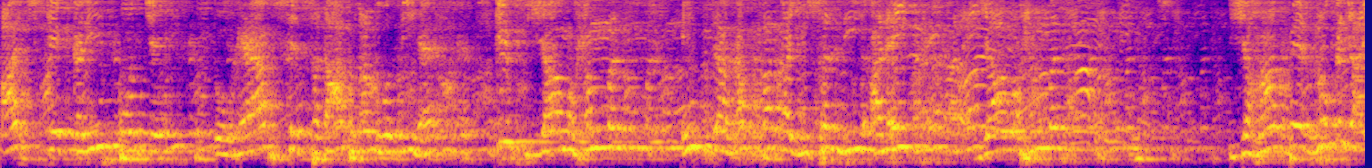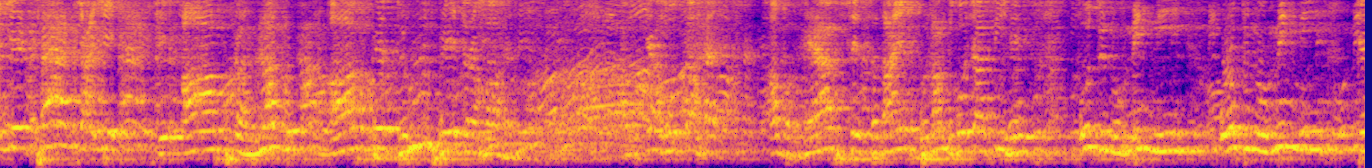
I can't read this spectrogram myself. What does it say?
عرش کے قریب پہنچے تو غیب سے صدا بلند ہوتی ہے۔ کف یا محمد، انت ربک یسلی علیک۔ یا محمد۔ یہاں پہ رک جائیے، ٹھہر جائیے کہ آپ کا رب آپ پہ درود بھیج رہا ہے۔ اب کیا ہوتا ہے؟ اب غیب سے صدائیں بلند ہو جاتی ہیں۔ ادن منی ادن منی کہ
